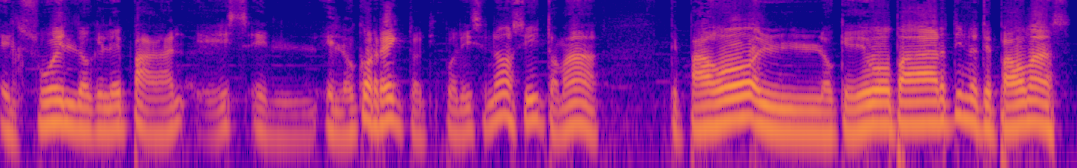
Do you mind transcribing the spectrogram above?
el sueldo que le pagan es, el, lo correcto. Tipo, le dice, no, sí, tomá, te pago lo que debo pagarte y no te pago más.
